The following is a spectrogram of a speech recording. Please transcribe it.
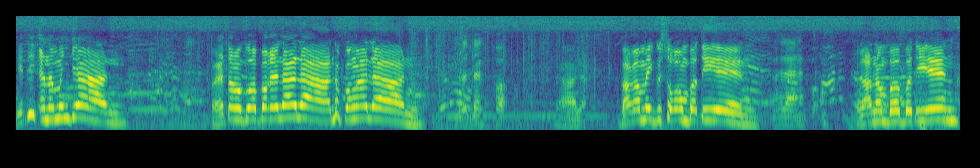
Ngiti ka naman dyan. Oh, ito, magpapakilala. Anong pangalan? Rodan po. Yan. Baka may gusto kang batiin. Wala na po. Wala nang babatiin.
